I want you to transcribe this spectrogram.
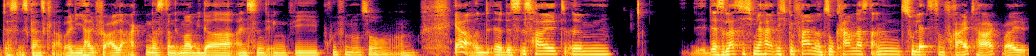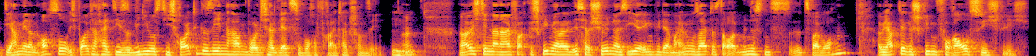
das ist ganz klar, weil die halt für alle Akten das dann immer wieder einzeln irgendwie prüfen und so. Und, ja, und äh, das ist halt, ähm, das lasse ich mir halt nicht gefallen und so kam das dann zuletzt am Freitag, weil die haben mir dann auch so, ich wollte halt diese Videos, die ich heute gesehen habe, wollte ich halt letzte Woche Freitag schon sehen. Ne? Da habe ich denen dann einfach geschrieben, ja, das ist ja schön, dass ihr irgendwie der Meinung seid, das dauert mindestens äh, zwei Wochen. Aber ihr habt ja geschrieben, voraussichtlich.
